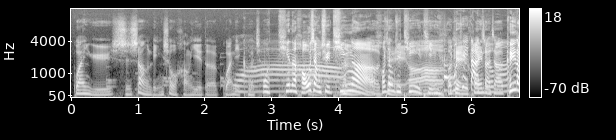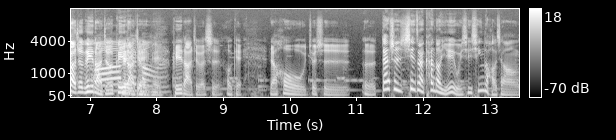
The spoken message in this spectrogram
关于时尚零售行业的管理课程。哇，天呐，好想去听啊，嗯好想去听一听。啊我们可以 OK，打欢迎大家，折可以打折，可以打折，可以打折可以可以，可以打折是 OK。然后就是呃，但是现在看到也有一些新的，好像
